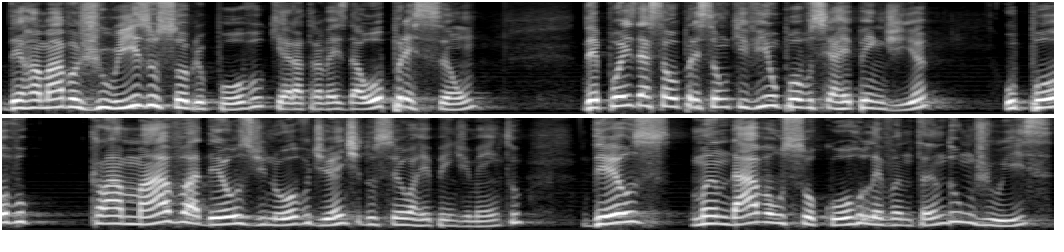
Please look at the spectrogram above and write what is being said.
derramava juízo sobre o povo, que era através da opressão, depois dessa opressão que vinha, o povo se arrependia, o povo clamava a Deus de novo diante do seu arrependimento, Deus mandava o socorro levantando um juiz.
